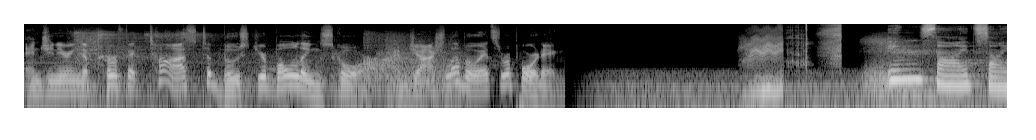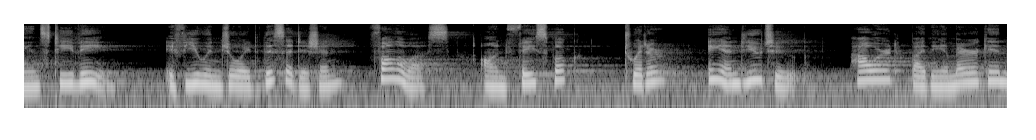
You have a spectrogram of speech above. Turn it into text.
Engineering the perfect toss to boost your bowling score. I'm Josh Lebowitz reporting. Inside Science TV. If you enjoyed this edition, Follow us on Facebook, Twitter, and YouTube. Powered by the American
